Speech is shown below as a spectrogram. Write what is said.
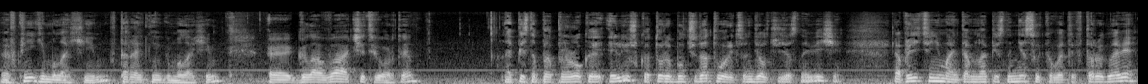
Э, в книге Малахим, вторая книга Малахим, э, глава 4, написано про пророка Илишу, который был чудотворец, он делал чудесные вещи. И обратите внимание, там написано несколько в этой второй главе,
